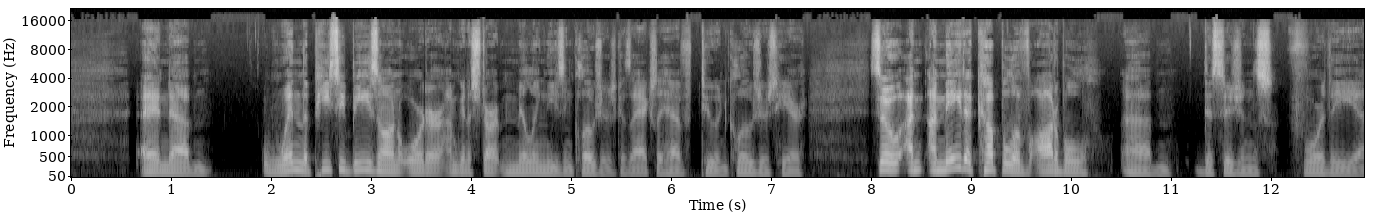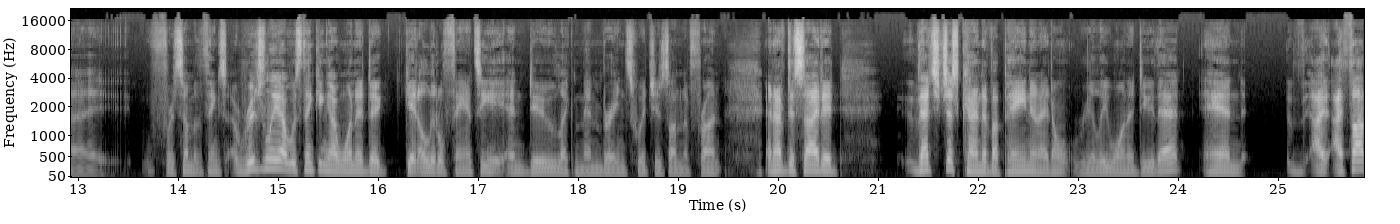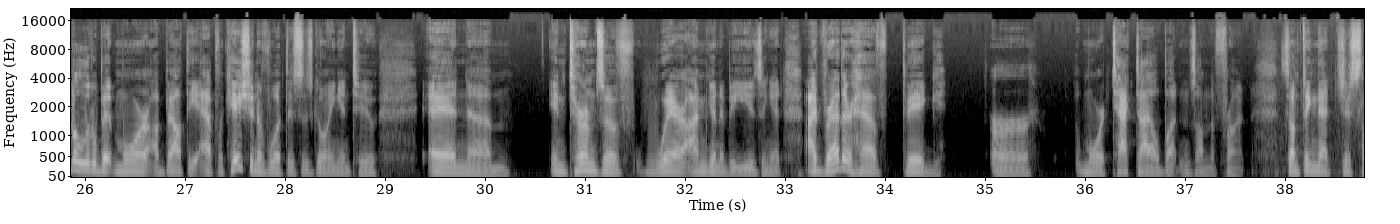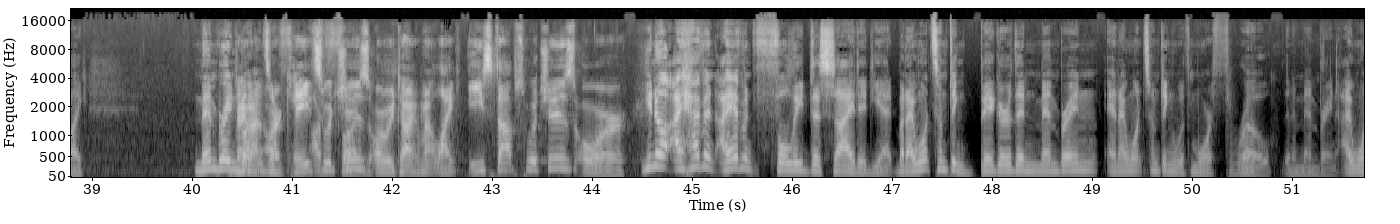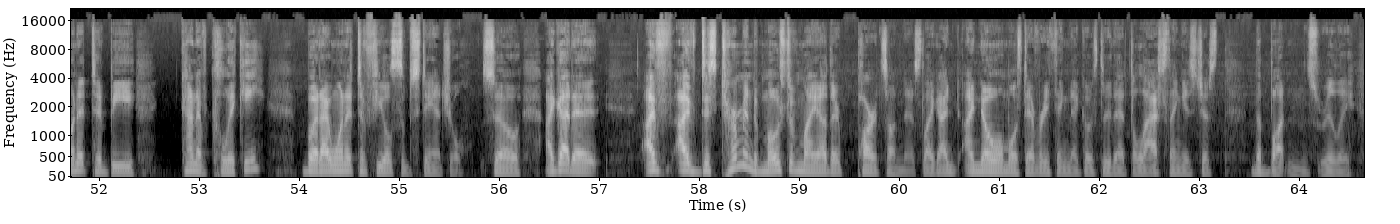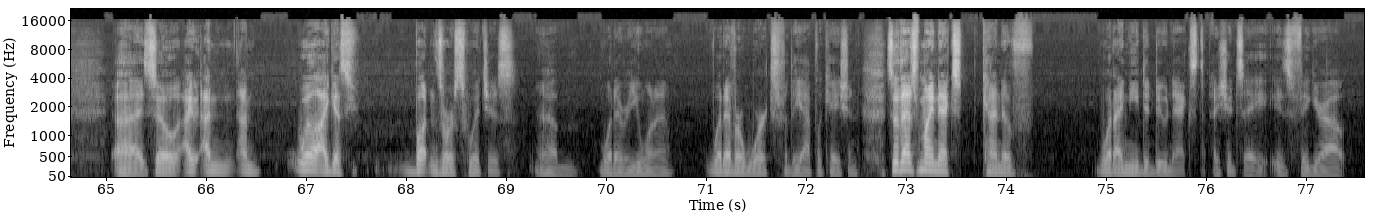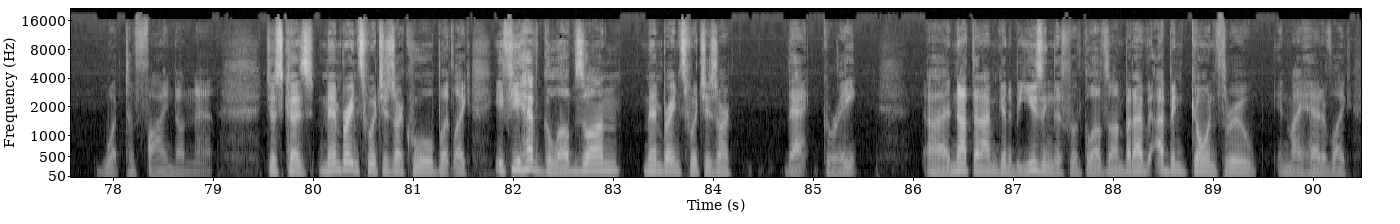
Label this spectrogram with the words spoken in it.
And um, when the PCB's on order, I'm going to start milling these enclosures because I actually have two enclosures here. So I, I made a couple of audible um, decisions for the uh, for some of the things. Originally, I was thinking I wanted to get a little fancy and do like membrane switches on the front, and I've decided that's just kind of a pain, and I don't really want to do that. And I, I thought a little bit more about the application of what this is going into, and um, in terms of where I'm going to be using it, I'd rather have big, er, more tactile buttons on the front. Something that just like membrane buttons about are- arcade are switches, fun. or are we talking about like e-stop switches, or You know, I haven't I haven't fully decided yet, but I want something bigger than membrane and I want something with more throw than a membrane. I want it to be kind of clicky, but I want it to feel substantial. So, I got to I've I've determined most of my other parts on this. Like I I know almost everything that goes through that. The last thing is just the buttons, really. Uh, so I, I'm I'm well, I guess buttons or switches, um, whatever you want to, whatever works for the application. So that's my next kind of what I need to do next. I should say is figure out what to find on that. Just because membrane switches are cool, but like if you have gloves on, membrane switches aren't that great. Uh, not that I'm going to be using this with gloves on, but I've I've been going through in my head of like,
